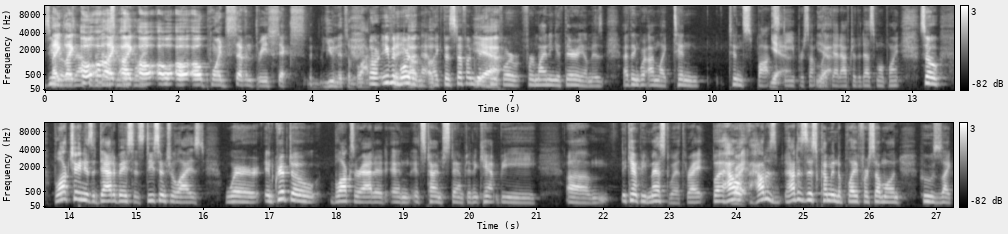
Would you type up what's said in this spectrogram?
zeros like like oh, oh like like point. oh oh oh oh point seven three six units of block or even more than that. like the stuff I'm getting yeah. for for mining Ethereum is I think where I'm like ten 10 spots yeah. deep or something yeah. like that after the decimal point. So blockchain is a database that's decentralized where in crypto blocks are added and it's time stamped and it can't be um, it can't be messed with, right? But how right. how does how does this come into play for someone who's like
